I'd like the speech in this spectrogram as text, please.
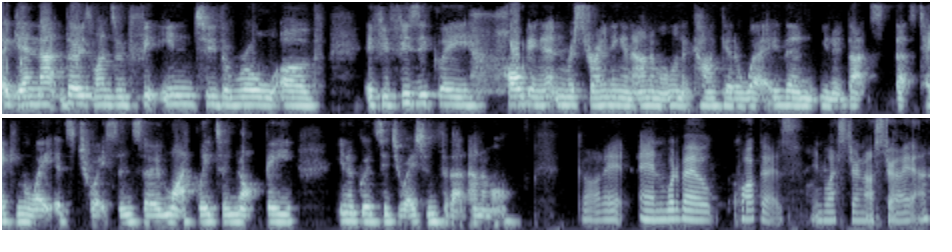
again, that those ones would fit into the rule of if you're physically holding it and restraining an animal and it can't get away, then you know that's that's taking away its choice, and so likely to not be in a good situation for that animal. Got it. And what about quokkas in Western Australia?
